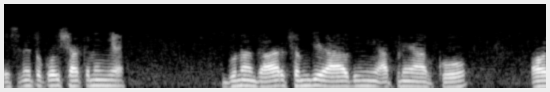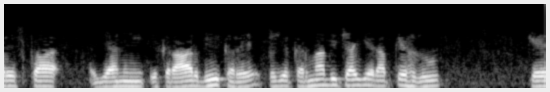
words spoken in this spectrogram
اس میں تو کوئی شک نہیں ہے۔ گناہ گار سمجھے آدمی اپنے آپ کو اور اس کا یعنی اقرار بھی کرے، تو یہ کرنا بھی چاہیے رب کے حضور کہ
